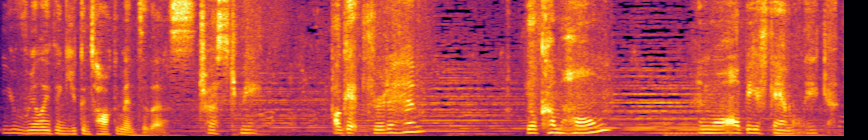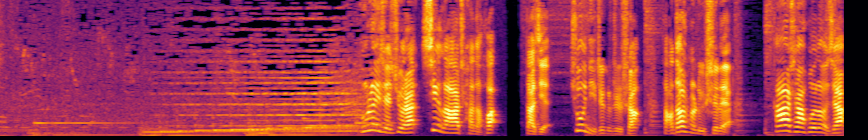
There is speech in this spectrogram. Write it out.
You really think you can talk him into this? Trust me. I'll get through to him. You'll come home, and we'll all be a family again. 独立姐居然信了阿茶的话，大姐，就你这个智商，咋当上律师的呀？阿茶回到家，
